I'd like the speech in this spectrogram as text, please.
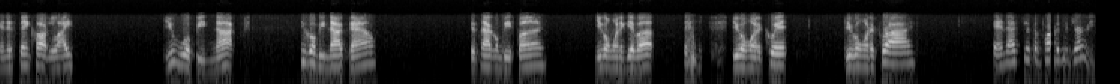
and this thing called life, you will be knocked you're gonna be knocked down. It's not gonna be fun. You're gonna want to give up. you're gonna want to quit. You're gonna want to cry. And that's just a part of the journey.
